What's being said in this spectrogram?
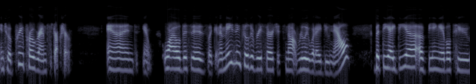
into a pre-programmed structure. And, you know, while this is like an amazing field of research, it's not really what I do now. But the idea of being able to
